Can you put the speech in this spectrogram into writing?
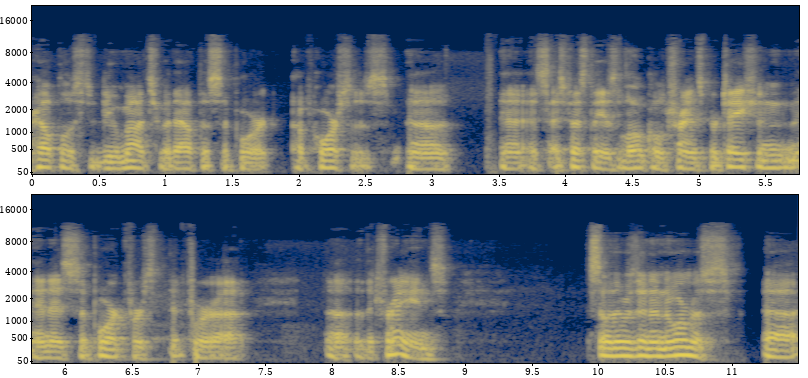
helpless to do much without the support of horses. Uh, uh, especially as local transportation and as support for for uh, uh, the trains. So there was an enormous uh,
